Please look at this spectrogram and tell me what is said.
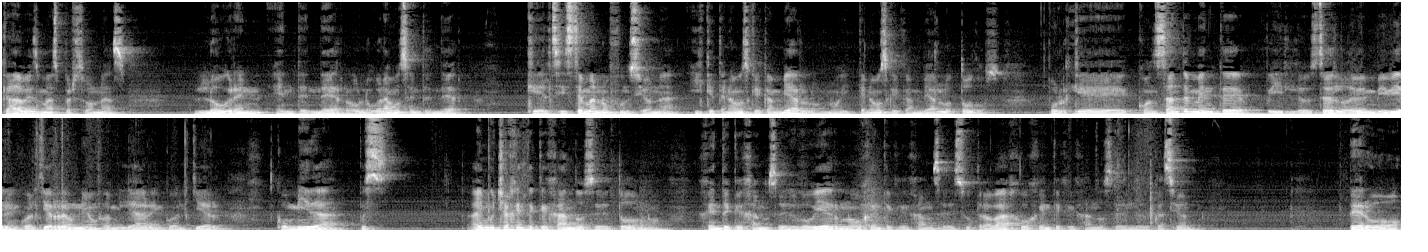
cada vez más personas logren entender o logramos entender que el sistema no funciona y que tenemos que cambiarlo, ¿no? Y tenemos que cambiarlo todos. Porque constantemente, y ustedes lo deben vivir en cualquier reunión familiar, en cualquier comida, pues hay mucha gente quejándose de todo, ¿no? Gente quejándose del gobierno, gente quejándose de su trabajo, gente quejándose de la educación, pero,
